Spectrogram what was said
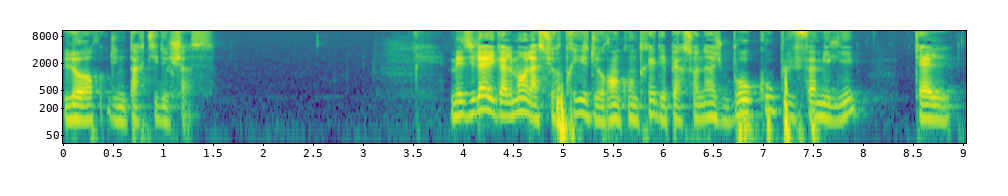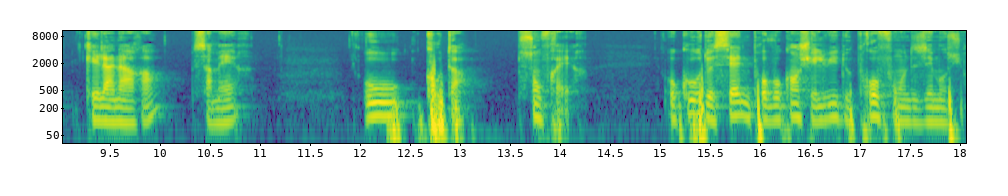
lors d'une partie de chasse. Mais il a également la surprise de rencontrer des personnages beaucoup plus familiers, tels qu'Elanara, sa mère, ou Kota, son frère, au cours de scènes provoquant chez lui de profondes émotions.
